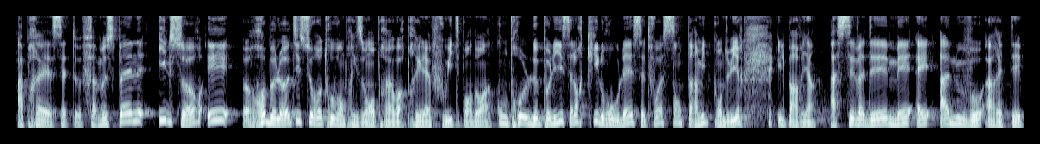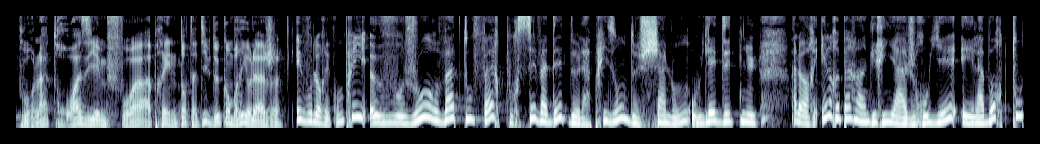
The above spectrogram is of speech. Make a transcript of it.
après cette fameuse peine, il sort et rebelote, il se retrouve en prison après avoir pris la fuite pendant un contrôle de police alors qu'il roulait cette fois sans permis de conduire. Il parvient à s'évader mais est à nouveau arrêté pour la troisième fois après une tentative de cambriolage. Et vous l'aurez compris, Vaujour va tout faire pour s'évader de la prison de Chalon où il est détenu. Alors, il repère un grillage rouillé et élabore tout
